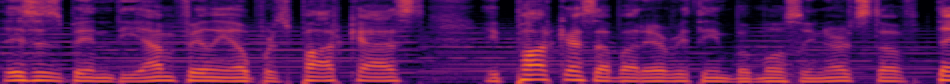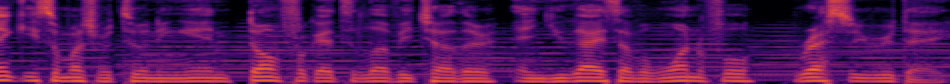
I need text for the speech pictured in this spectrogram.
This has been the I'm Failing Upwards podcast, a podcast about everything but mostly nerd stuff. Thank you so much for tuning in. Don't forget to love each other, and you guys have a wonderful rest of your day.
